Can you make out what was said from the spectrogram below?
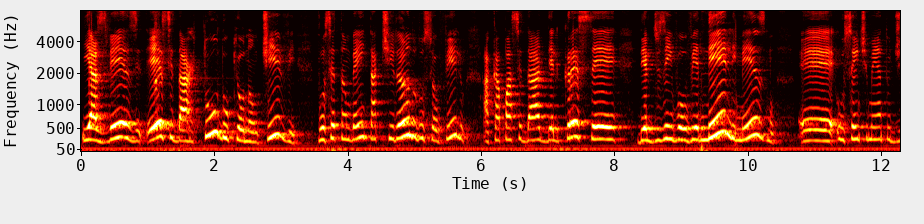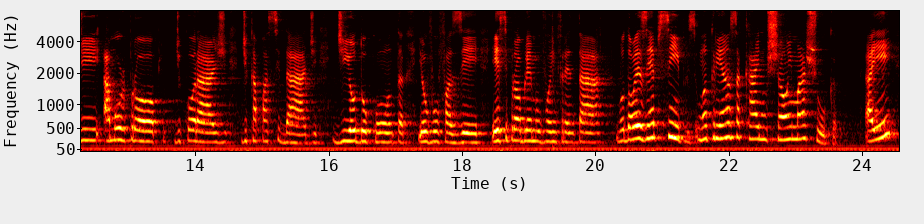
E às vezes, esse dar tudo o que eu não tive, você também está tirando do seu filho a capacidade dele crescer, dele desenvolver nele mesmo é, o sentimento de amor próprio, de coragem, de capacidade, de eu dou conta, eu vou fazer, esse problema eu vou enfrentar. Vou dar um exemplo simples: uma criança cai no chão e machuca. Aí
